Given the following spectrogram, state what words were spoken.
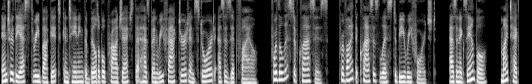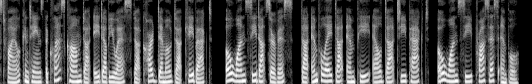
Enter the S3 bucket containing the buildable project that has been refactored and stored as a zip file. For the list of classes, provide the classes list to be reforged. As an example, my text file contains the class com.aws.carddemo.kbacked 01c.service.mpla.mpl.gpacked 01c process empl.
